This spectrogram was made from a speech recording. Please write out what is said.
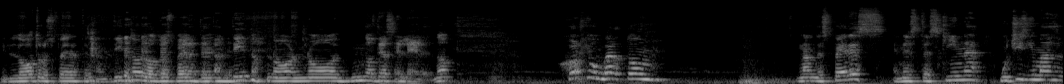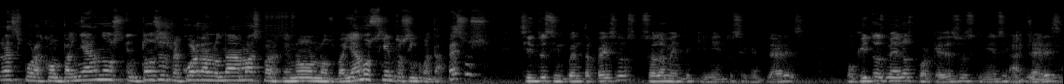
lo otro espérate tantito, lo otro espérate tantito, no, no, no te aceleres, ¿no? Jorge Humberto Hernández Pérez en esta esquina. Muchísimas gracias por acompañarnos. Entonces, recuérdanlo nada más para que no nos vayamos. 150 pesos. 150 pesos, solamente 500 ejemplares. Poquitos menos porque de esos 500 ejemplares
